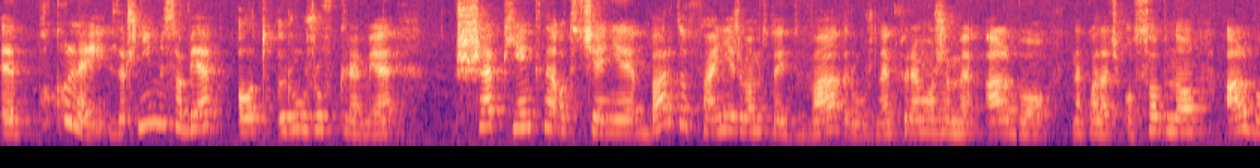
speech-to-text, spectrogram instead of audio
E, Po kolei zacznijmy sobie od różu w kremie. Przepiękne odcienie, bardzo fajnie, że mamy tutaj dwa różne, które możemy albo nakładać osobno, albo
